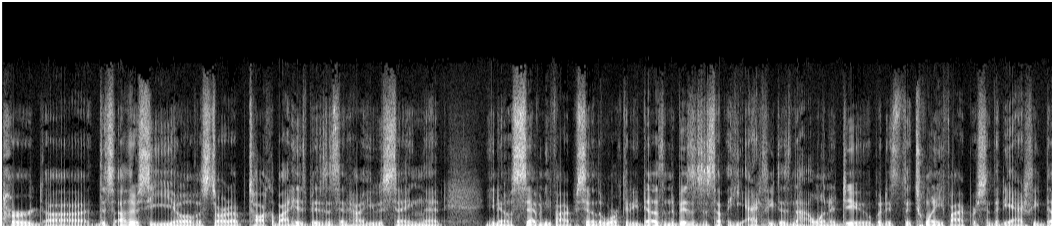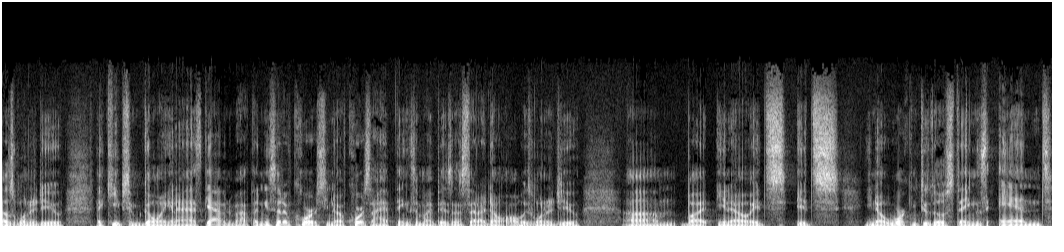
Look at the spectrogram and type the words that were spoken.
heard uh, this other CEO of a startup talk about his business and how he was saying that you know 75% of the work that he does in the business is stuff that he actually does not want to do but it's the 25% that he actually does want to do that keeps him going. And i asked gavin about that and he said of course you know of course i have things in my business that i don't always want to do. Um, but you know it's it's you know working through those things and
